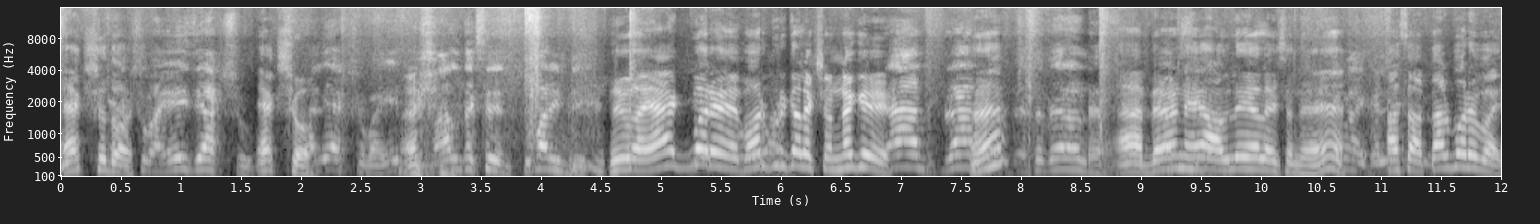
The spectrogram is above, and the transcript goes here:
একশো দশ। ভাই এই যে 100 একশো। খালি 100 ভাই মাল দেখছেন সুপার ইনটেক। ভাই একবারে ভরপুর কালেকশন নাকি? ব্র্যান্ড ব্র্যান্ড হ্যাঁ? ব্র্যান্ড হ্যাঁ। হ্যাঁ ব্র্যান্ড হ্যাঁ আউলে হেলাইছেন হ্যাঁ? খালি আচ্ছা তারপরে ভাই?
